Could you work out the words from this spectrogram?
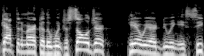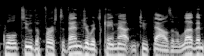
Captain America, the Winter Soldier. Here we are doing a sequel to The First Avenger, which came out in 2011.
